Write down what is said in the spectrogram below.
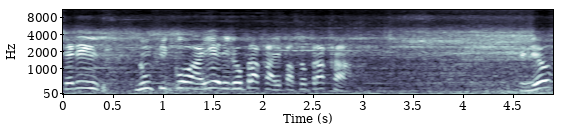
se ele não ficou aí, ele veio pra cá. Ele passou pra cá. Entendeu?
